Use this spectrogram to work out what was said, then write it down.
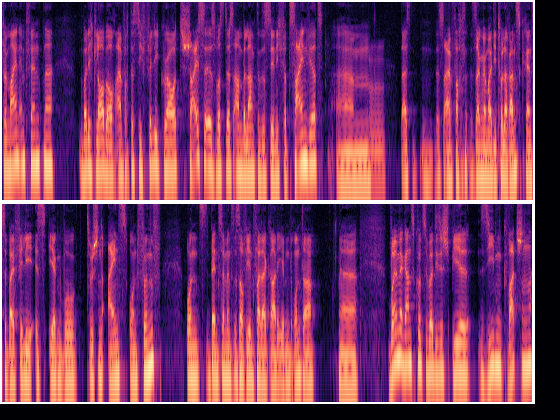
für mein Empfinden, weil ich glaube auch einfach, dass die Philly Crowd scheiße ist, was das anbelangt und dass dir nicht verzeihen wird. Ähm, da ist, das ist einfach, sagen wir mal, die Toleranzgrenze bei Philly ist irgendwo zwischen 1 und 5 und Ben Simmons ist auf jeden Fall da gerade eben drunter. Äh, wollen wir ganz kurz über dieses Spiel 7 quatschen?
